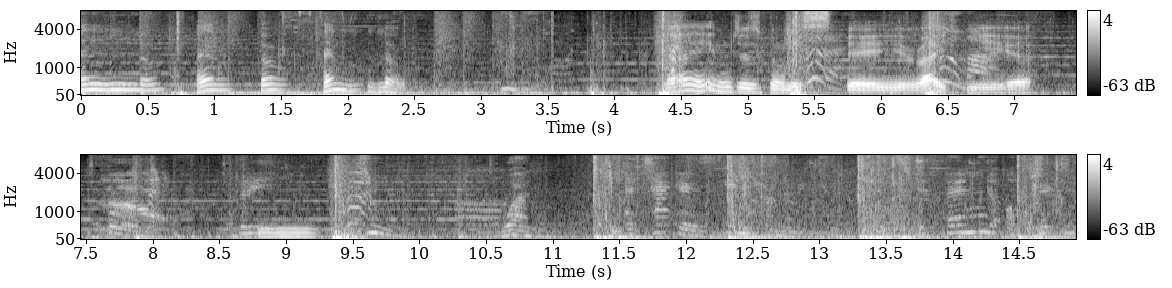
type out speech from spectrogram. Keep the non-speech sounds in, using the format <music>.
Hello, hello, hello. I am just gonna stay right here. Mm, One. Attackers incoming. Defend objective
